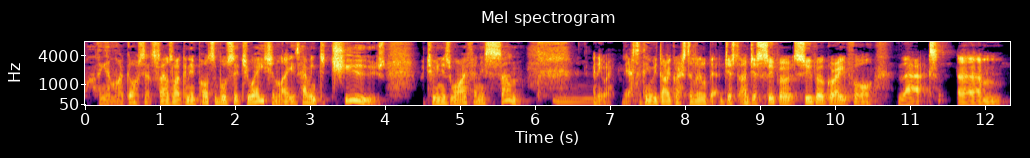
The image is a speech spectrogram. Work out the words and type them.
I think, oh my gosh, that sounds like an impossible situation. Like he's having to choose between his wife and his son. Anyway, yes, I think we digressed a little bit. Just I'm just super super grateful that. Um,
